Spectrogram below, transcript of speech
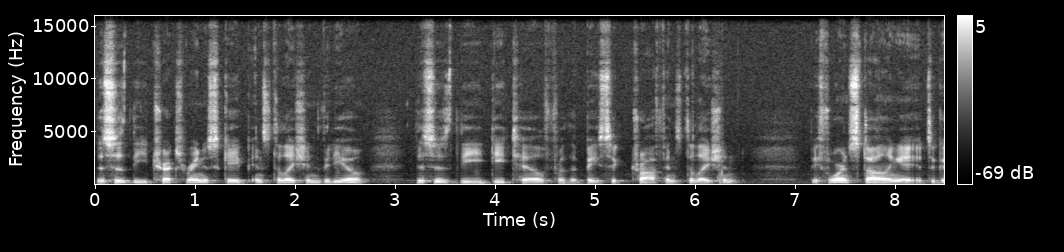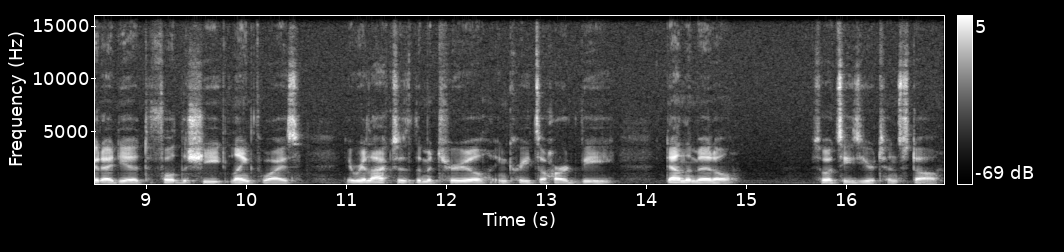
This is the Trex RainEscape installation video. This is the detail for the basic trough installation. Before installing it, it's a good idea to fold the sheet lengthwise. It relaxes the material and creates a hard V down the middle so it's easier to install.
